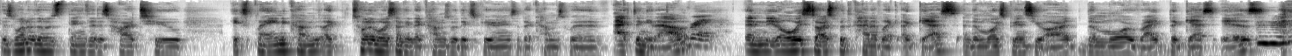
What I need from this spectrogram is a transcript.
is one of those things that is hard to explain it comes like tone of voice something that comes with experience that comes with acting it out right and it always starts with kind of like a guess and the more experienced you are the more right the guess is mm-hmm.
